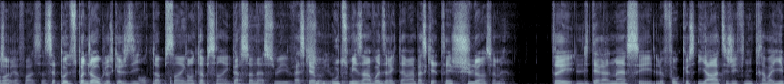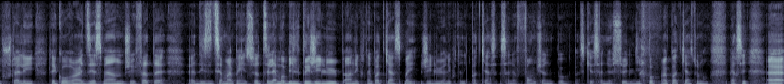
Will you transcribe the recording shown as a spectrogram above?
je pourrais faire ça. C'est pas, pas une joke là, ce que je dis. Ton top 5. Ton top 5. Personne à suivre. Parce que où tu me les envoies directement. Parce que tu sais, je suis là en ce moment littéralement, c'est le focus. Hier, j'ai fini de travailler, puis je suis allé, courir un 10, man, j'ai fait euh, euh, des étirements pinceaux. Tu sais, la mobilité, j'ai lu en écoutant un podcast, ben, j'ai lu en écoutant un podcast, ça ne fonctionne pas parce que ça ne se lit pas, un podcast, tout le monde. Merci. Euh,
